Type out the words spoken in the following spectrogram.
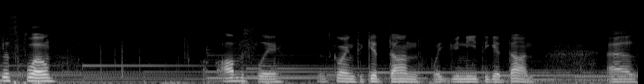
this flow obviously is going to get done what you need to get done, as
